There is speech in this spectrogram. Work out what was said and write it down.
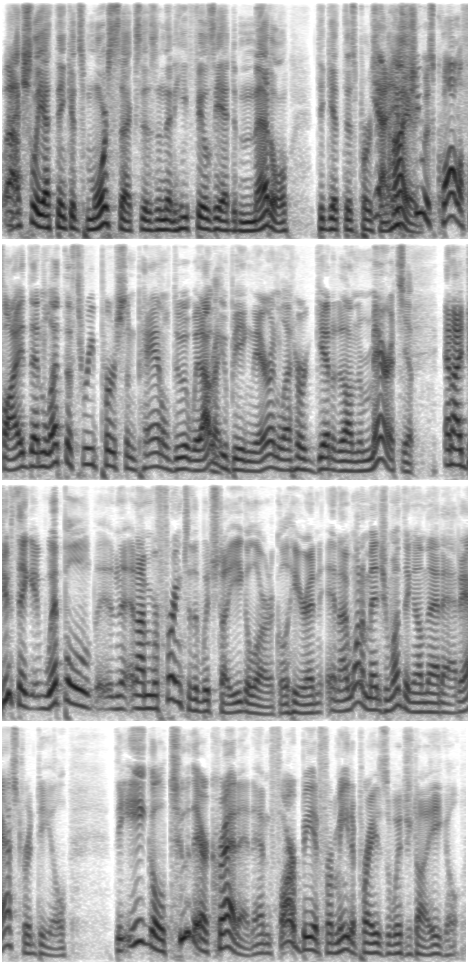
Well- Actually, I think it's more sexism that he feels he had to meddle to get this person Yeah, hired. if she was qualified, then let the three person panel do it without Right. you being there and let her get it on their merits. Yep. And I do think Whipple, and I'm referring to the Wichita Eagle article here, and, and I want to mention one thing on that Ad Astra deal. The Eagle, to their credit, and far be it for me to praise the Wichita Eagle,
